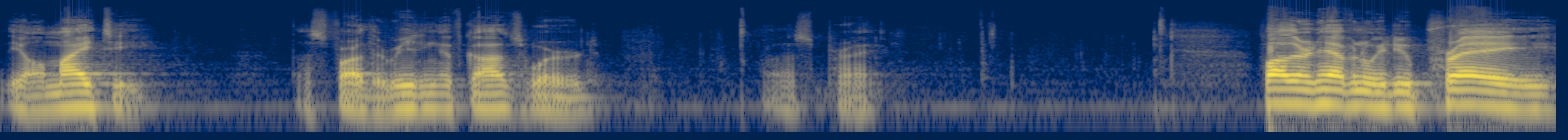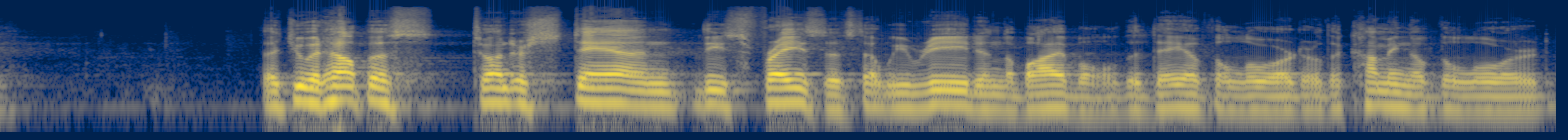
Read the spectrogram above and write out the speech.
the Almighty. Thus far, the reading of God's Word. Let us pray. Father in heaven, we do pray that you would help us to understand these phrases that we read in the Bible, the day of the Lord or the coming of the Lord,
